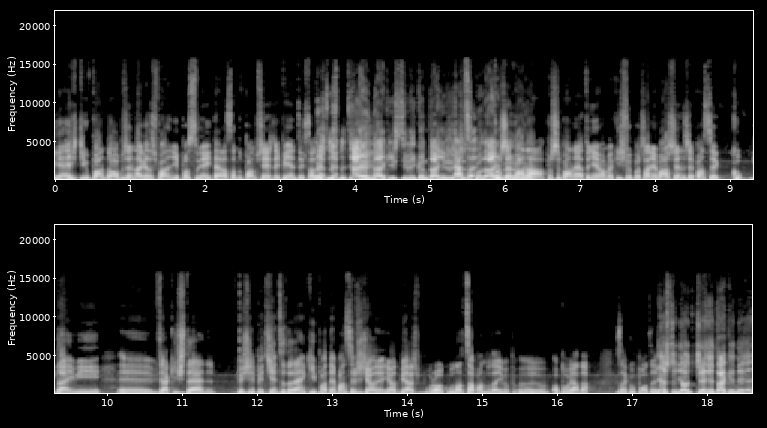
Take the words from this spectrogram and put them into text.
jeździł pan dobrze, nagle coś panu nie pasuje i teraz pan, pan przyjeżdża pieniędzy chce ode Myśmy mnie. specjalnie na jakiś silicon tani, żeście co- składali proszę pewnie. pana, proszę pana, ja tu nie mam jakichś wypoczania maszyn, że pan sobie kup, daj mi yy, w jakiś ten 55 tysięcy do ręki, potem pan sobie życie je odbierać po pół roku. No co pan tutaj yy, opowiada za głupoty? Jeszcze nie odcienie takie, nie,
